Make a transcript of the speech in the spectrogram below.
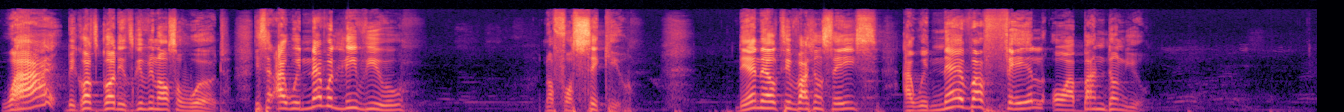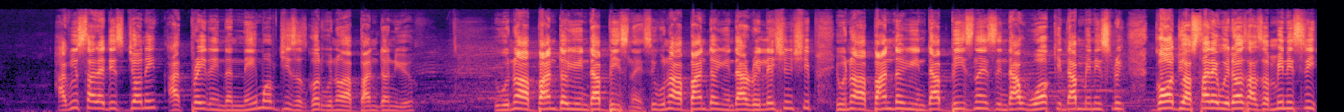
Why? Because God is giving us a word. He said, I will never leave you nor forsake you. The NLT version says, I will never fail or abandon you. Have you started this journey? I pray in the name of Jesus, God will not abandon you. He will not abandon you in that business. He will not abandon you in that relationship. He will not abandon you in that business, in that work, in that ministry. God, you have started with us as a ministry.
